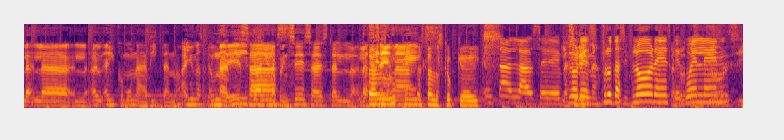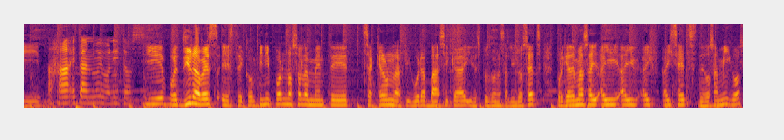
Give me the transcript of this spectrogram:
La, la- la- hay- hay como una hadita, ¿no? Hay unas Una hadita, hay una princesas. princesa, está la, la Están- cena. cupcakes. Están los cupcakes. Están las eh, La flores, sirena. frutas y flores Las que y huelen. flores. Sí. Ajá, están muy bonitos. Y pues de una vez este con Pinipon no solamente sacaron la figura básica y después van a salir los sets, porque además hay, hay, hay, hay, hay sets de dos amigos,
